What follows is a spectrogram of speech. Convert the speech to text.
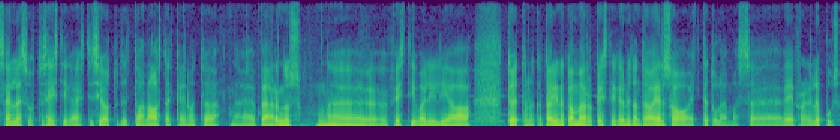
selles suhtes Eestiga hästi seotud, et ta on aastaid käinud Pärnus festivalil ja töötanud ka Tallinna Kammerorkestriga, nüüd on ta ERSO ette tulemas veebruari lõpus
